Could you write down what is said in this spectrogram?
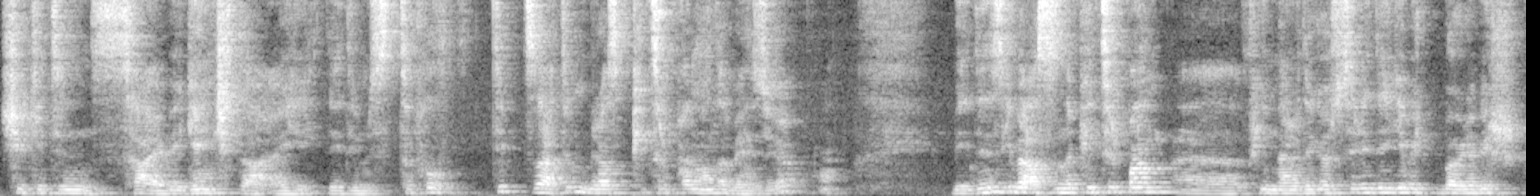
şirketinin sahibi genç dahi dediğimiz tıfıl tip zaten biraz Peter Pan'a da benziyor. Bildiğiniz gibi aslında Peter Pan e, filmlerde gösterildiği gibi böyle bir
